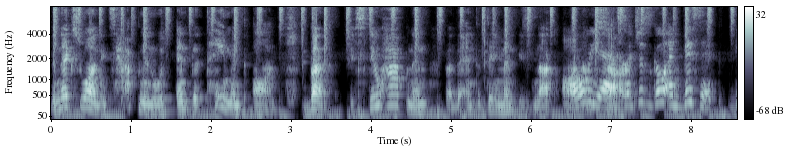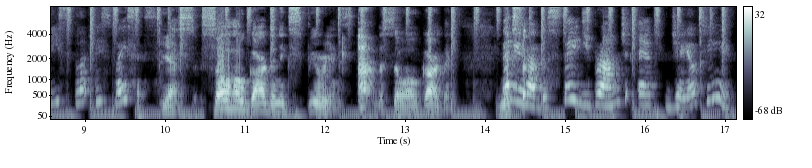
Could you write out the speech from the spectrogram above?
The next one, it's happening with entertainment on, but it's still happening, but the entertainment is not on. Oh I'm yeah, sorry. so just go and visit these these places. Yes, Soho Garden experience at the Soho Garden. Then Next you have the stage branch at JLT.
